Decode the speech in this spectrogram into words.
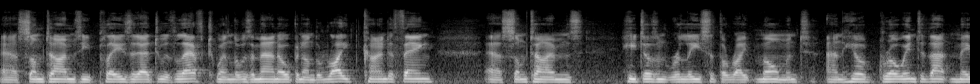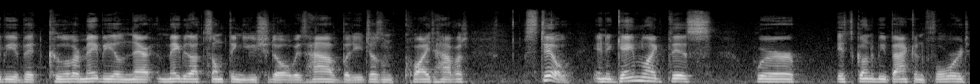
Uh, sometimes he plays it out to his left when there was a man open on the right, kind of thing. Uh, sometimes he doesn't release at the right moment, and he'll grow into that. Maybe a bit cooler. Maybe he'll ne- maybe that's something you should always have, but he doesn't quite have it. Still, in a game like this, where it's going to be back and forward,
